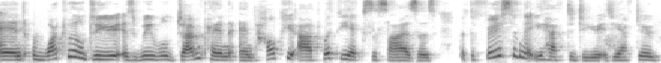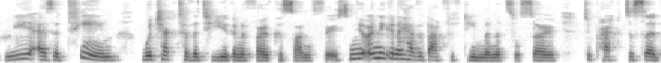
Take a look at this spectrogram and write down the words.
And what we'll do is we will jump in and help you out with the exercises. But the first thing that you have to do is you have to agree as a team which activity you're going to focus on first. And you're only going to have about 15 minutes or so to practice it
